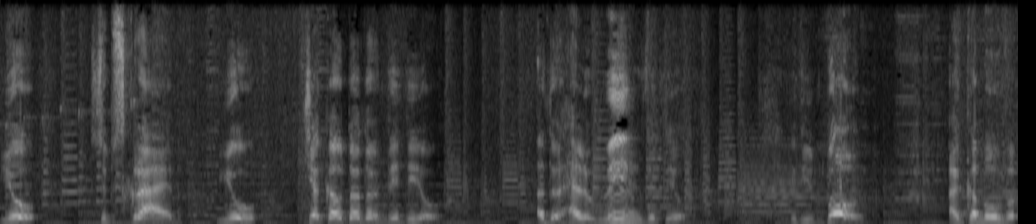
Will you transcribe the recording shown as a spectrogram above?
You subscribe, you check out other video, other Halloween video. If you don't, I come over,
